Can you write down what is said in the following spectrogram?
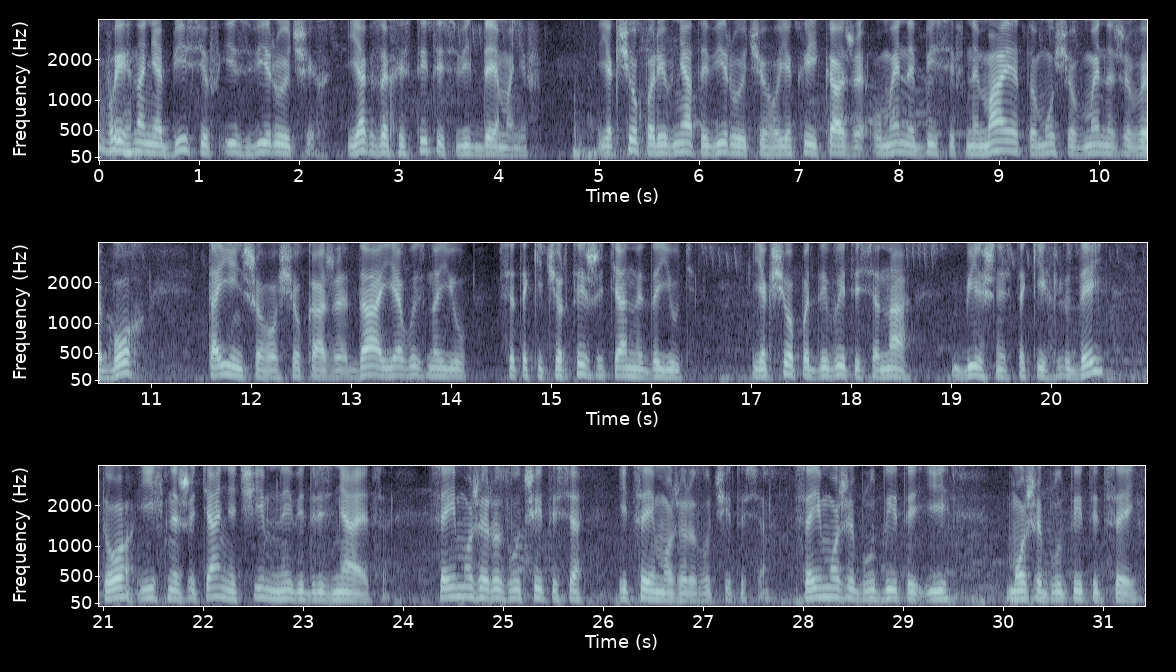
Вигнання бісів із віруючих. Як захиститись від демонів? Якщо порівняти віруючого, який каже, у мене бісів немає, тому що в мене живе Бог, та іншого, що каже, да, я визнаю, все-таки чорти життя не дають. Якщо подивитися на більшість таких людей, то їхнє життя нічим не відрізняється. Цей може розлучитися, і цей може розлучитися. Цей може блудити і може блудити цей.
